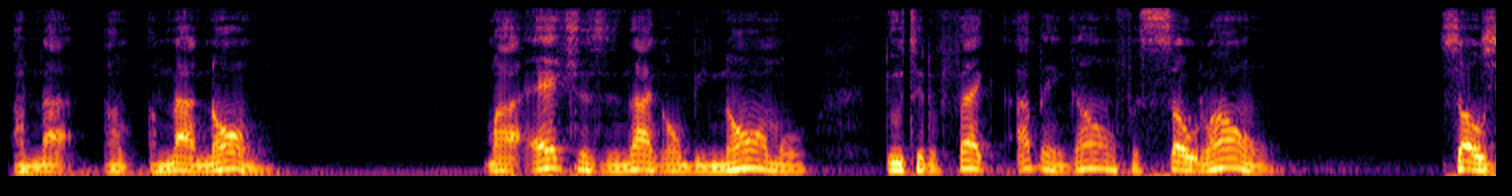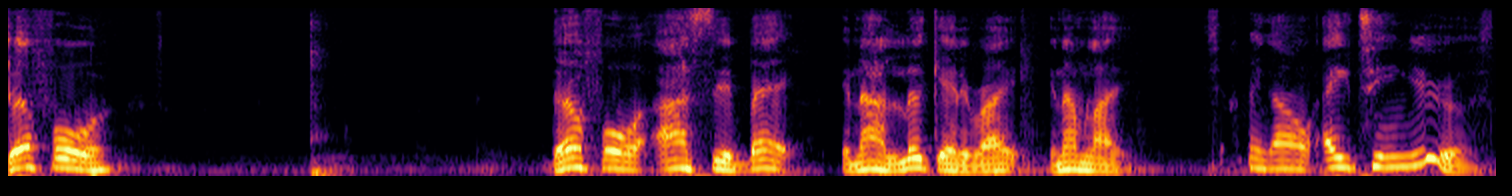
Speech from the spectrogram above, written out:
I'm not I'm I'm not normal. My actions is not gonna be normal due to the fact I've been gone for so long. So therefore therefore I sit back and I look at it, right? And I'm like, I've been gone 18 years.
